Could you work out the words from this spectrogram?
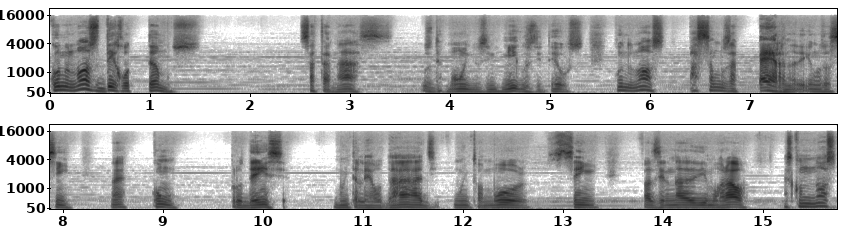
quando nós derrotamos Satanás, os demônios, inimigos de Deus, quando nós passamos a perna, digamos assim, né, com prudência, muita lealdade, muito amor, sem fazer nada de imoral, mas quando nós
